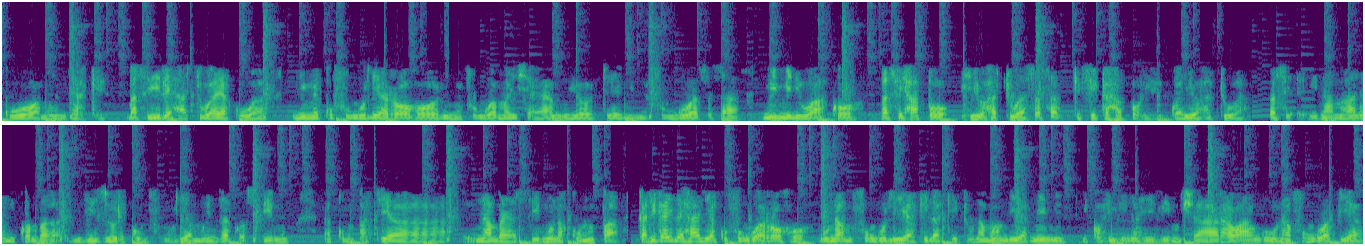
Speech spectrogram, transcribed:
kuoa mwenzake, basi ile hatua ya kuwa nimekufungulia roho, nimefungua maisha yangu yote, nimefungua sasa, mimi ni wako, basi hapo, hiyo hatua sasa, ukifika hapo, kwa hiyo hatua basi ina maana ni kwamba ni vizuri kumfungulia mwenzako simu na kumpatia namba ya simu na kumpa katika ile hali ya kufungua roho, unamfungulia kila kitu, unamwambia mimi niko hivi na hivi, mshahara wangu, unafungua pia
